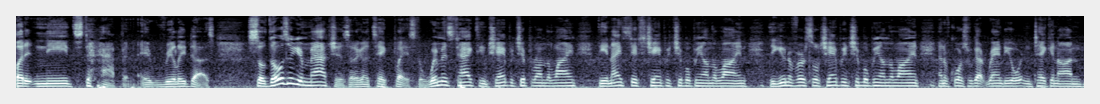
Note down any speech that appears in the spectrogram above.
but it needs to happen. It really does. So those are your matches that are going to take place. The Women's Tag Team Championship are on the line. The United States Championship will be on the line. The Universal Championship will be on the line. And of course, we've got Randy Orton taking on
